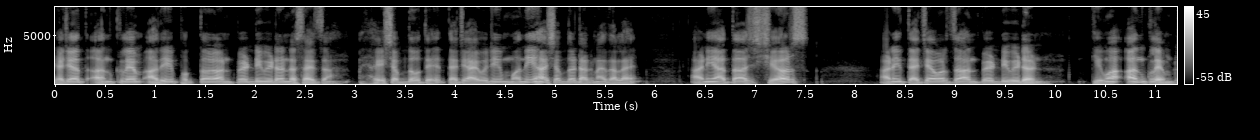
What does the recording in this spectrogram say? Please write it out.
याच्यात अनक्लेम आधी फक्त अनपेड डिव्हिडंड असायचा हे शब्द होते. त्याच्याऐवजी मनी हा शब्द टाकण्यात आला आहे आणि आता शेअर्स आणि त्याच्यावरचं अनपेड डिव्हिडंड किंवा अनक्लेम्ड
